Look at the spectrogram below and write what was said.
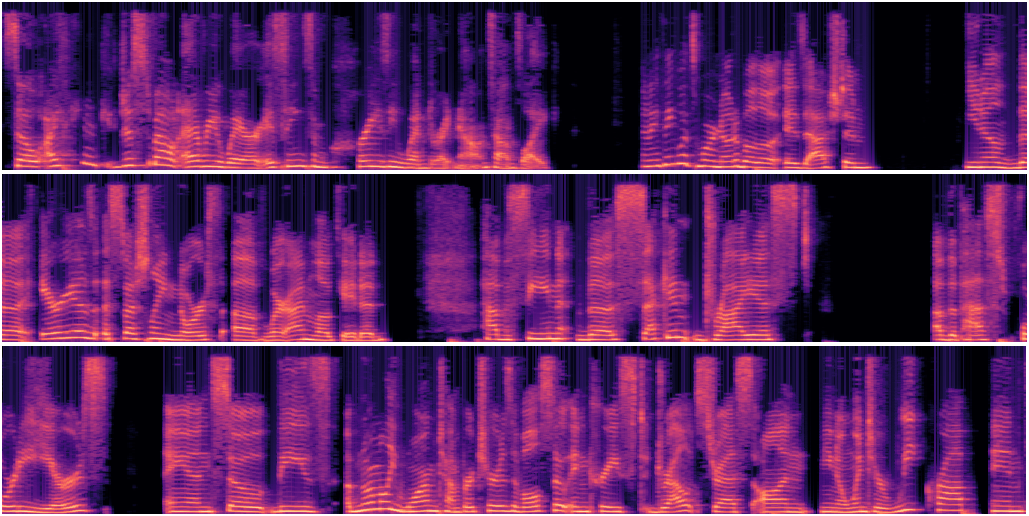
So I think just about everywhere is seeing some crazy wind right now, it sounds like. And I think what's more notable though is Ashton, you know, the areas, especially north of where I'm located, have seen the second driest of the past 40 years and so these abnormally warm temperatures have also increased drought stress on, you know, winter wheat crop in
